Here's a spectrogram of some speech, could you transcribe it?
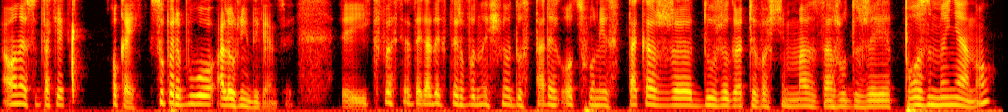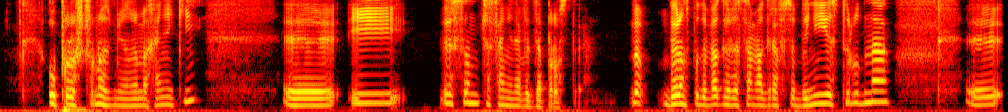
a one są takie Okej, okay, super było, ale już nigdy więcej. I kwestia zagadek też w odniesieniu do starych odsłon jest taka, że dużo graczy właśnie ma zarzut, że je pozmieniano, uproszczono, zmieniono mechaniki yy, i że są czasami nawet za proste. No, biorąc pod uwagę, że sama gra w sobie nie jest trudna, yy,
